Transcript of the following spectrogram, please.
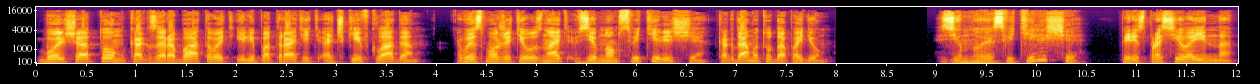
Больше о том, как зарабатывать или потратить очки вклада, вы сможете узнать в земном святилище, когда мы туда пойдем. «Земное святилище?» – переспросила Инна.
